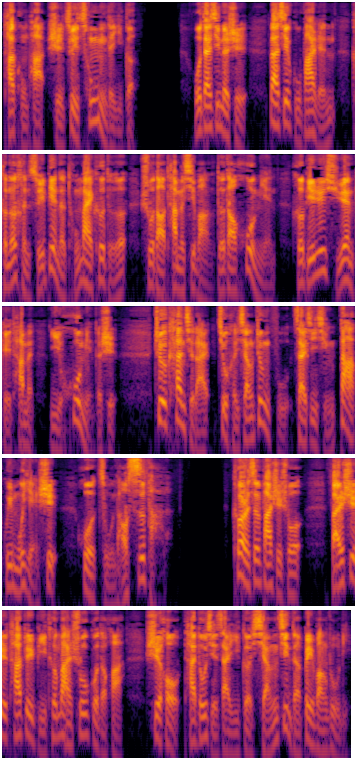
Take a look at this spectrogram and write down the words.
他恐怕是最聪明的一个。我担心的是，那些古巴人可能很随便的同麦科德说到他们希望得到豁免和别人许愿给他们以豁免的事，这看起来就很像政府在进行大规模掩饰或阻挠司法了。科尔森发誓说，凡是他对比特曼说过的话，事后他都写在一个详尽的备忘录里。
